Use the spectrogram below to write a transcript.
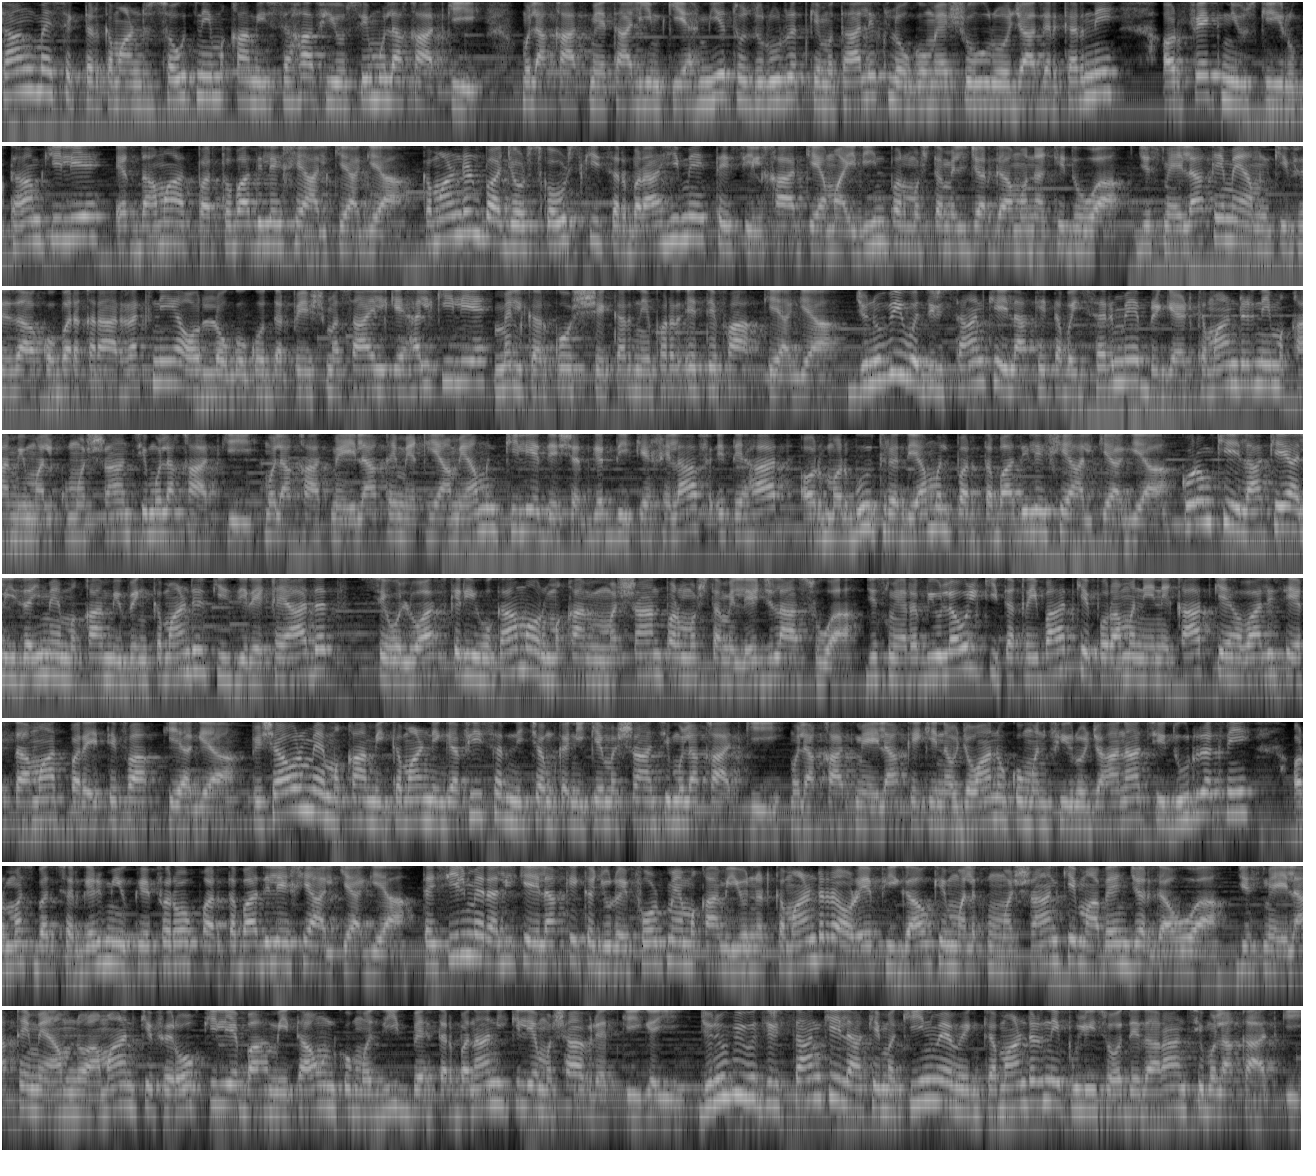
टांग में sector commander Saud ने मकामी सहाफ़ियों से मुलाकात की। मुलाकात में तालीम की अहमियत और ज़रूरत के मुतालिक लोगों में शूर उजागर करने और फेक न्यूज़ की रोकथाम के लिए इकदाम पर तबादले ख्याल किया गया। कमांडेंट बाजोर स्काउट्स की सरबराही में तहसील खार के अमायदीन पर मुश्तमिल जरगा मुनद हुआ, जिसमें इलाके में अमन की फिजा को बरकरार रखने और लोगों को दरपेश मसाइल के हल के लिए मिलकर कोशिशें करने पर इतफाक़ किया गया। जनूबी वजीरस्तान के इलाके तबईसर में ब्रिगेड कमांडर ने मकामी मलक मशरान से मुलाकात की। मुलाकात में इलाके में क्याम अमन के लिए दहशत गर्दी के खिलाफ इतिहाद और मरबूत रद्दमल पर तबादले ख्याल किया गया। कुरम के इलाके अलीजई में मकामी विंग कमांडर की जीर क्यादत सिविल वास्करी हुकाम और मकामी मशरान पर मुश्तमिल इजलास हुआ, जिसमें रबीउल की तकरीबा के पुरमन इनका के हवाले से इकदाम पर इतफाक किया गया। पेशावर में मकामी कमांडिंग अफीसर ने चमकनी के मशरान से मुलाकात की। मुलाकात में इलाके के नौजवानों को मनफी रुझाना से दूर रखने और मस्बत सरगर्मियों के फरोग पर तबादले ख्याल किया गया। तहसील में रली के इलाके कजूर फोर्ट में मकामी यूनिट कमांडर और ए पी गाँव के मलक मशरान के माबेन जरगा हुआ, जिसमें इलाके में अमन अमान के फरोग के लिए बाहमी ताउन को मजीद बेहतर बनाने के लिए मशावरत की गई। जनूबी वजीरस्तान के इलाके मकीन में विंग कमांडर ने पुलिस अहदेदारान से मुलाकात की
